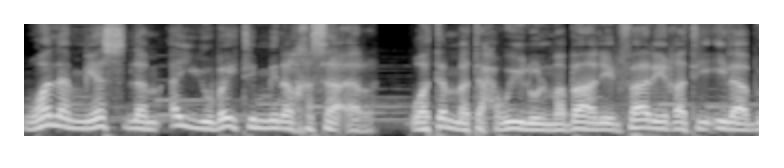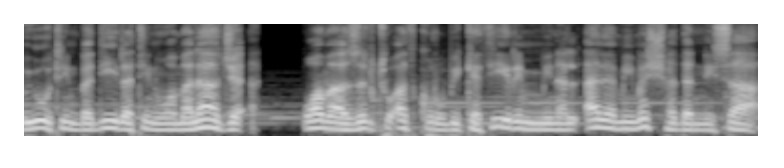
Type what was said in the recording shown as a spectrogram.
ولم يسلم أي بيت من الخسائر وتم تحويل المباني الفارغة إلى بيوت بديلة وملاجئ وما زلت أذكر بكثير من الألم مشهد النساء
